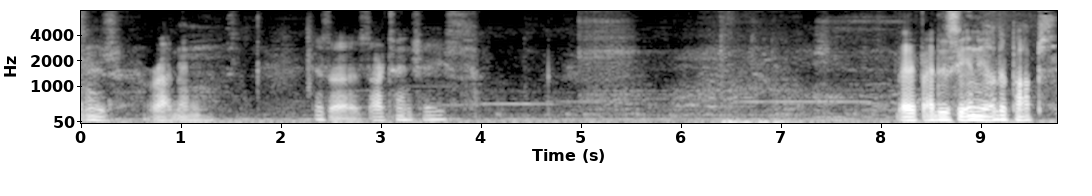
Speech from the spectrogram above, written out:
There's Rodman. There's a Zartan chase. But if I do see any other pops,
